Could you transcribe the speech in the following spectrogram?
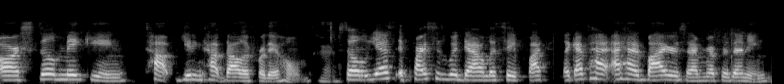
are still making top getting top dollar for their home. Okay. So yes, if prices went down, let's say five like I've had I had buyers that I'm representing.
